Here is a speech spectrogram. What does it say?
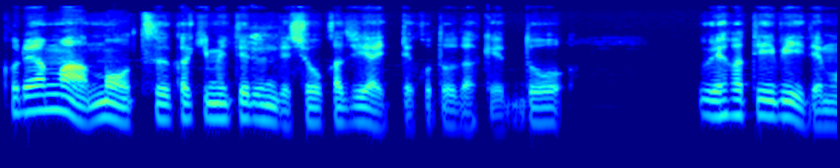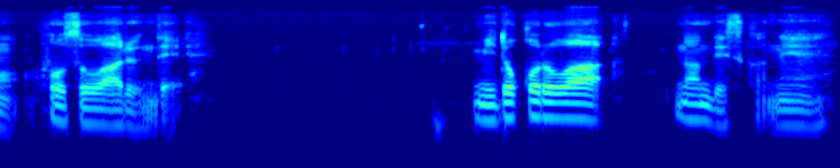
これはまあ、もう通過決めてるんで消化試合ってことだけど、ウェファ TV でも放送はあるんで、見どころは何ですかね。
